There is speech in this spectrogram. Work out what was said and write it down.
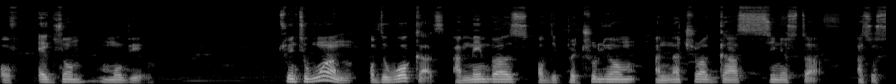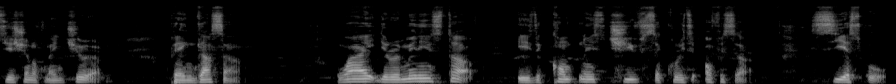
of ExxonMobil. 21 of the workers are members of the Petroleum and Natural Gas Senior Staff Association of Nigeria (PENGASSAN), while the remaining staff is the company's chief security officer (CSO).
